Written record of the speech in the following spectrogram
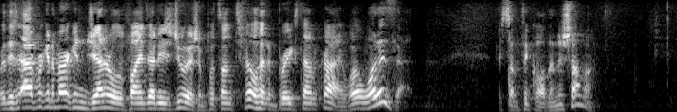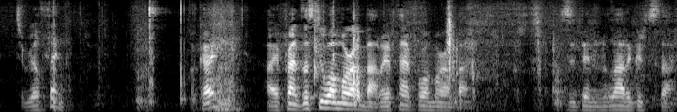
Or this African American general who finds out he's Jewish and puts on tefillin and breaks down crying. Well, what is that? There's something called a neshama. It's a real thing. Okay. All right, friends. Let's do one more Ramban. We have time for one more Ramban. This has been a lot of good stuff.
